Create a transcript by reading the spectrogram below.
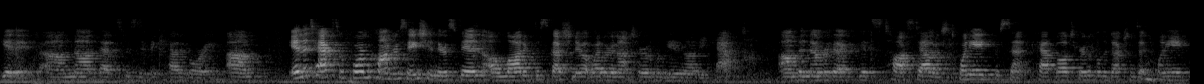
giving, um, not that specific category. Um, in the tax reform conversation, there's been a lot of discussion about whether or not charitable giving ought to be capped. Um, the number that gets tossed out is 28%, cap all charitable deductions at 28%.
